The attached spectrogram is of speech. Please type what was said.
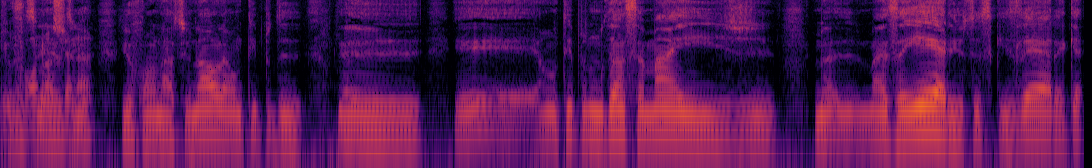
e Francês e, e, o Front Nacional é um tipo de é, é um tipo de mudança mais mais aéreo, se se quiser, é que,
